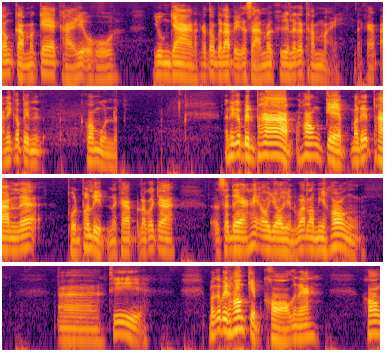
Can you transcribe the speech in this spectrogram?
ต้องกลับมาแก้ไขโอ้โห ยุ่งยากนะก็ต้องไปรับเอกสารมาคืนแล้วก็ทำใหม่นะครับ อันนี้ก็เป็นข้อมูล อันนี้ก็เป็นภาพห้องเก็บเมล็ดพันธุ์และผลผลิตนะครับ เราก็จะแสดงให้ออยเห็นว่าเรามีห้องอาที่มันก็เป็นห้องเก็บของนะ ห้อง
